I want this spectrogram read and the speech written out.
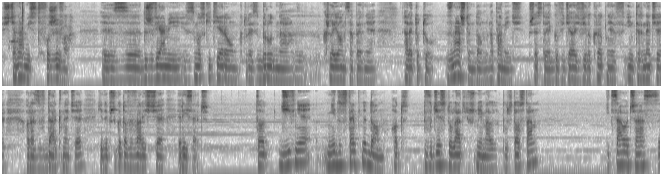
e, ścianami z tworzywa, e, z drzwiami, z moskitierą, która jest brudna, e, klejąca pewnie, ale to tu. Znasz ten dom na pamięć, przez to jak go widziałeś wielokrotnie w internecie oraz w darknecie, kiedy przygotowywaliście research. To dziwnie niedostępny dom. Od 20 lat już niemal pustostan. I cały czas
